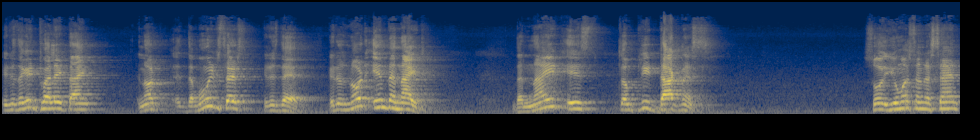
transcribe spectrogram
it is again twilight time. Not, the moment it sets, it is there. It is not in the night. The night is complete darkness. So you must understand.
